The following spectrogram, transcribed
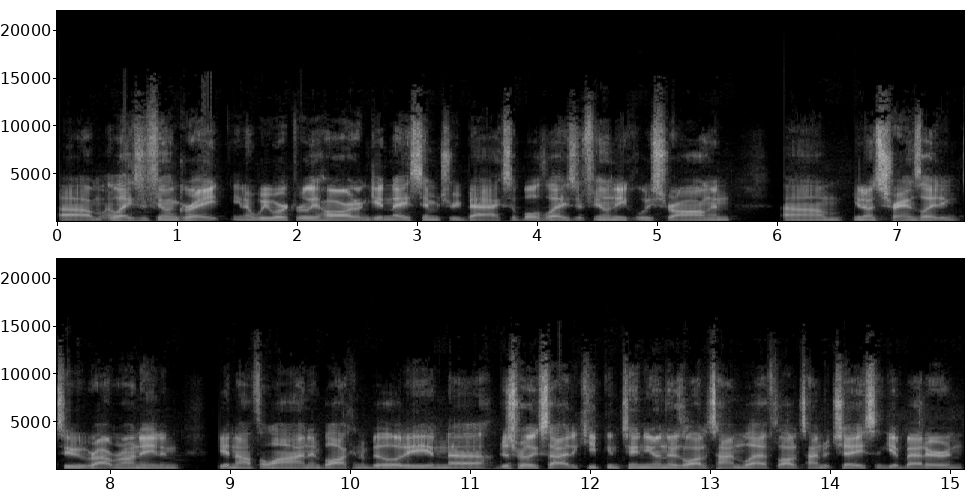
um, my legs are feeling great. You know, we worked really hard on getting asymmetry back. So both legs are feeling equally strong. And, um, you know, it's translating to route running and getting off the line and blocking ability. And uh, I'm just really excited to keep continuing. There's a lot of time left, a lot of time to chase and get better and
